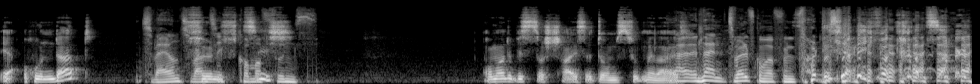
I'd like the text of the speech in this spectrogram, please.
ja, 100. 22,5. Roman, du bist so scheiße dumm, es tut mir leid. Äh, nein, 12,5 wollte ich Ja, sagen. ich wollte gerade sagen.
